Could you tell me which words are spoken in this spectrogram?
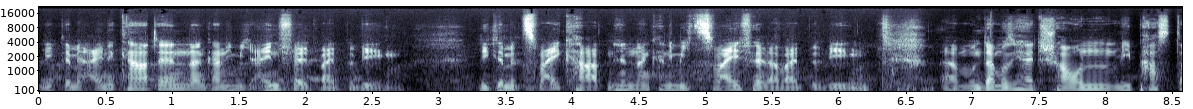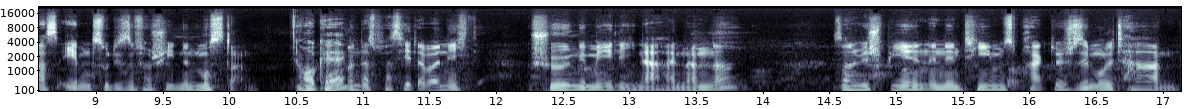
Legt er mir eine Karte hin, dann kann ich mich ein Feld weit bewegen. Legt er mit zwei Karten hin, dann kann ich mich zwei Felder weit bewegen. Ähm, und da muss ich halt schauen, wie passt das eben zu diesen verschiedenen Mustern. Okay. Und das passiert aber nicht schön gemächlich nacheinander, sondern wir spielen in den Teams praktisch simultan.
